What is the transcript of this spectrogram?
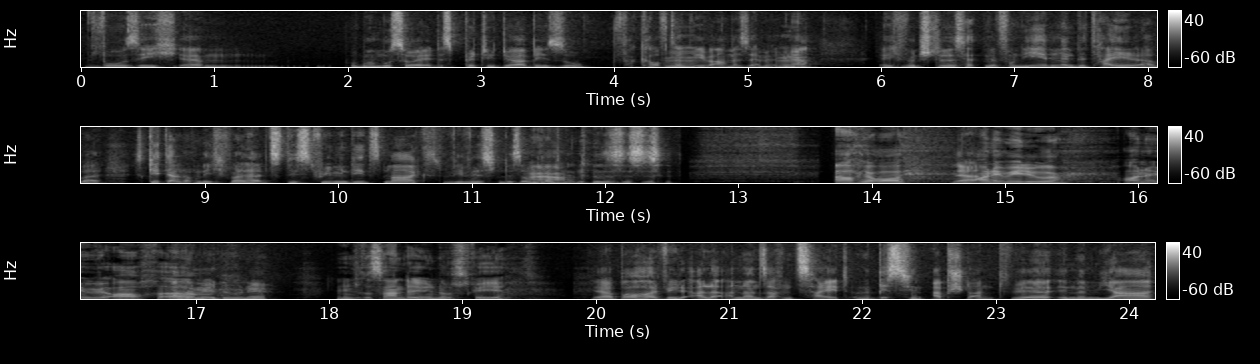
wo sich ähm, Uma Musoe, das Pretty Derby, so verkauft hat mhm. wie warme Semmeln. Ne? Ja. Ich wünschte, das hätten wir von jedem im Detail, aber es geht halt auch nicht, weil halt die Streaming-Dienst mag, wie willst du das umrechnen? Ja. Ach ja, ja. Anime, du. Anime auch. Ähm, Anime, du, ne? Eine interessante Industrie. Ja, braucht halt wie alle anderen Sachen Zeit und ein bisschen Abstand. Wir in einem Jahr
